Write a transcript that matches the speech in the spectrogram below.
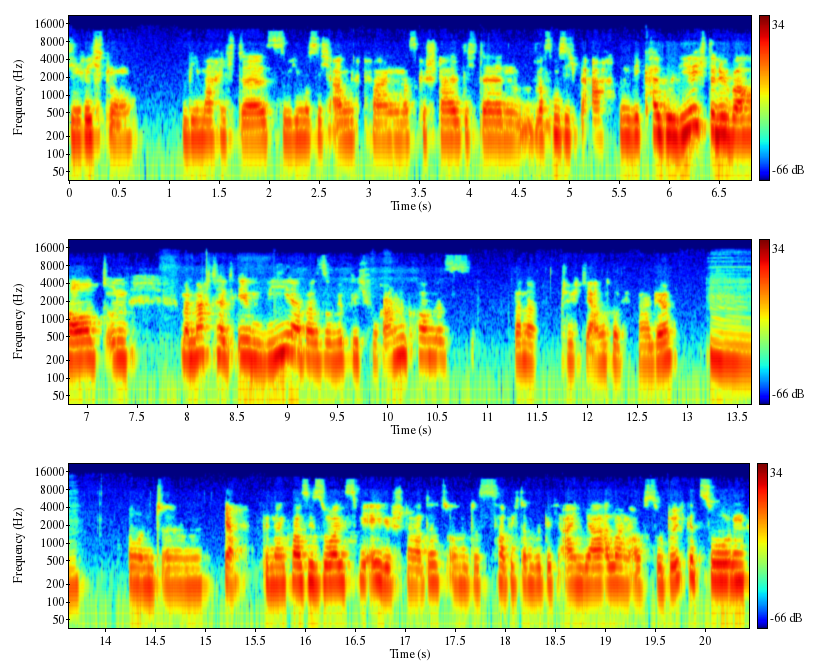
die Richtung. Wie mache ich das? Wie muss ich anfangen? Was gestalte ich denn? Was muss ich beachten? Wie kalkuliere ich denn überhaupt? Und man macht halt irgendwie, aber so wirklich vorankommen ist dann natürlich die andere Frage. Mhm. Und ähm, ja, bin dann quasi so als VA gestartet und das habe ich dann wirklich ein Jahr lang auch so durchgezogen.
